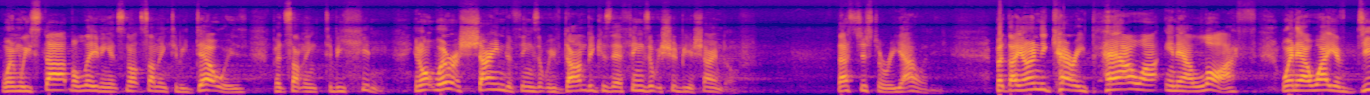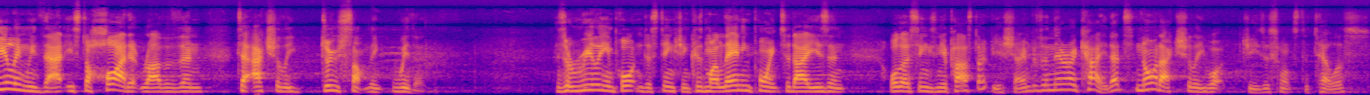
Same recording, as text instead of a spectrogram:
when we start believing it's not something to be dealt with, but something to be hidden. You know what? We're ashamed of things that we've done because they're things that we should be ashamed of. That's just a reality. But they only carry power in our life when our way of dealing with that is to hide it rather than to actually do something with it. There's a really important distinction because my landing point today isn't all those things in your past, don't be ashamed of them, they're okay. That's not actually what Jesus wants to tell us.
